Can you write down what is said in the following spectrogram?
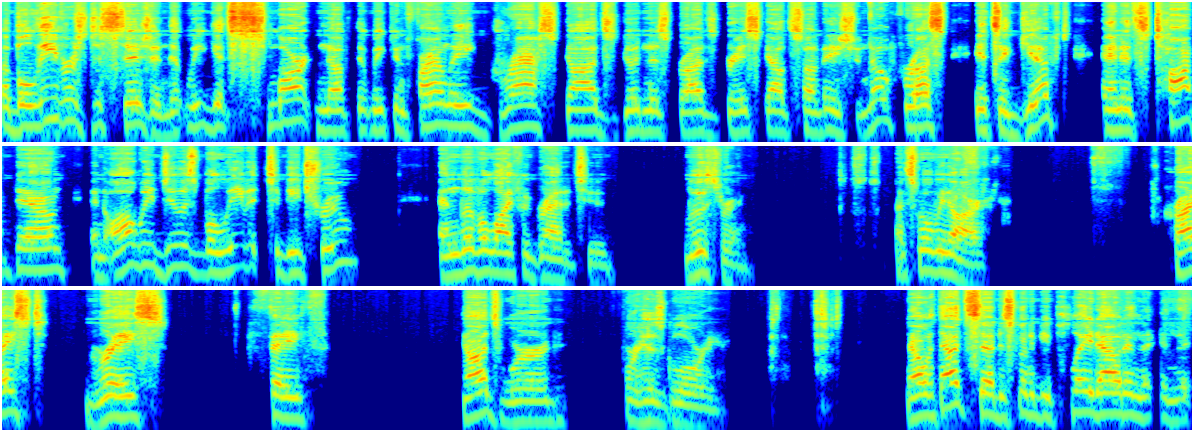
a believer's decision, that we get smart enough that we can finally grasp God's goodness, God's grace, God's salvation. No, for us, it's a gift and it's top down and all we do is believe it to be true and live a life of gratitude. Lutheran. That's what we are. Christ, grace, faith, God's word for his glory. Now, with that said, it's going to be played out in the, in the,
